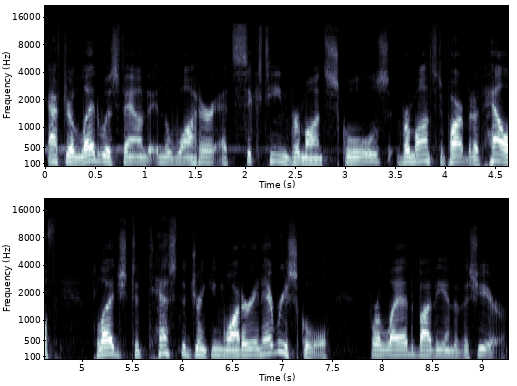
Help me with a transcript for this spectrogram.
After lead was found in the water at 16 Vermont schools, Vermont's Department of Health pledged to test the drinking water in every school for lead by the end of this year.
